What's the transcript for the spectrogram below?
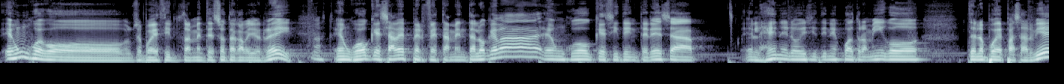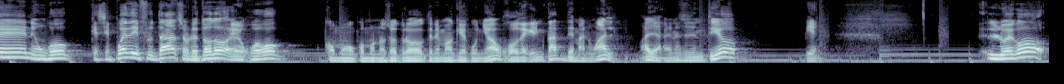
es un juego, se puede decir totalmente sota caballo y rey. Hostia. Es un juego que sabes perfectamente a lo que va, es un juego que si te interesa el género y si tienes cuatro amigos, te lo puedes pasar bien, es un juego que se puede disfrutar, sobre todo el juego, como, como nosotros tenemos aquí acuñado, juego de Gamepad de manual. Vaya, en ese sentido, bien. Luego,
